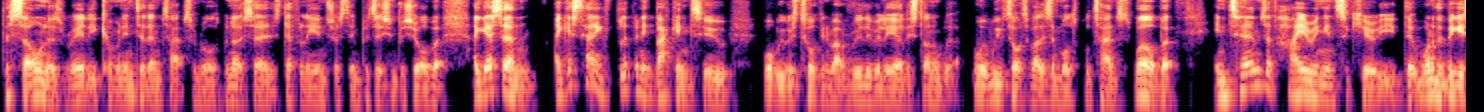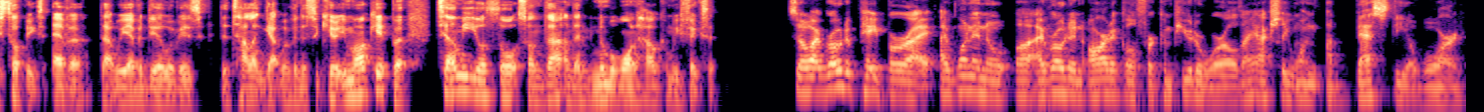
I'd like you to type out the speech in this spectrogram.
personas really coming into them types of roles. But no, it's, definitely interesting position for sure. But I guess um I guess kind of flipping it back into what we was talking about really really early on, and we, we've talked about this multiple times as well. But in terms of hiring in security, that one of the biggest topics ever that we ever deal with is the talent gap within the security market. But tell me your thoughts on that, and then number one, how can we fix it? So I wrote a paper. I I won an uh, I wrote an article for Computerworld. I actually won a Bestie Award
